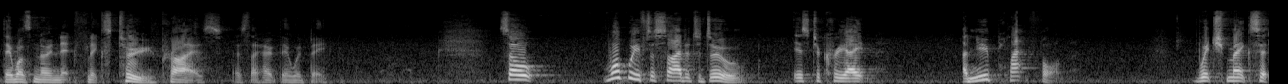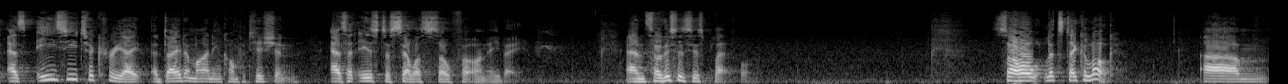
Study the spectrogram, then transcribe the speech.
there was no Netflix 2 prize as they hoped there would be. So, what we've decided to do is to create a new platform which makes it as easy to create a data mining competition as it is to sell a sofa on eBay. And so, this is this platform. So let's take a look. Um,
